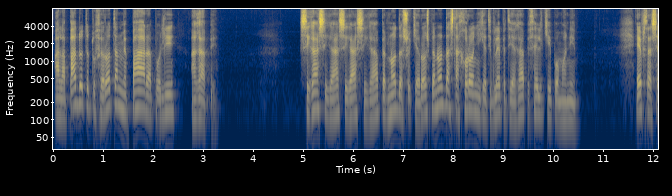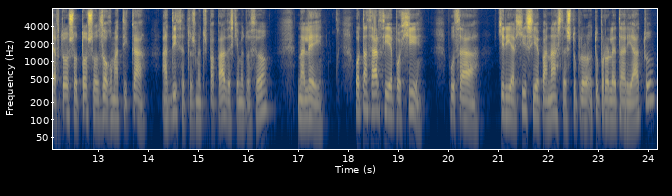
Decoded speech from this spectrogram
Αλλά πάντοτε του φερόταν με πάρα πολύ αγάπη. Σιγά σιγά σιγά σιγά περνώντας ο καιρός, περνώντας τα χρόνια γιατί βλέπετε η αγάπη θέλει και υπομονή. Έφτασε αυτός ο τόσο δογματικά αντίθετος με τους παπάδες και με το Θεό να λέει όταν θα έρθει η εποχή που θα κυριαρχήσει η επανάσταση του, προ, του προλεταριάτου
